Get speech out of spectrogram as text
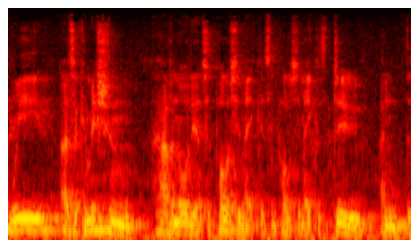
we, as a commission, have an audience of policymakers, and policymakers do, and the,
